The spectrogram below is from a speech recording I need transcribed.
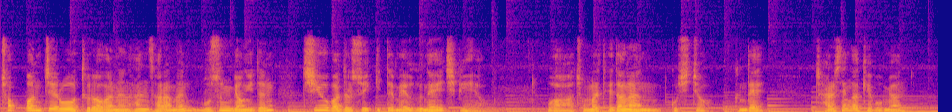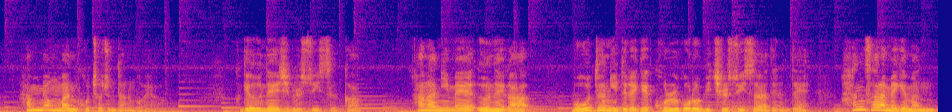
첫 번째로 들어가는 한 사람은 무슨 병이든 치유받을 수 있기 때문에 은혜의 집이에요. 와, 정말 대단한 곳이죠. 근데 잘 생각해 보면 한 명만 고쳐준다는 거예요. 그게 은혜의 집일 수 있을까? 하나님의 은혜가 모든 이들에게 골고루 미칠 수 있어야 되는데 한 사람에게만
